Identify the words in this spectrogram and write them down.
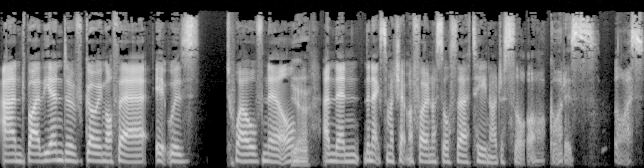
And by the end of going off air, it was 12 0 Yeah. And then the next time I checked my phone, I saw 13. I just thought, oh god, it's oh, it's,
